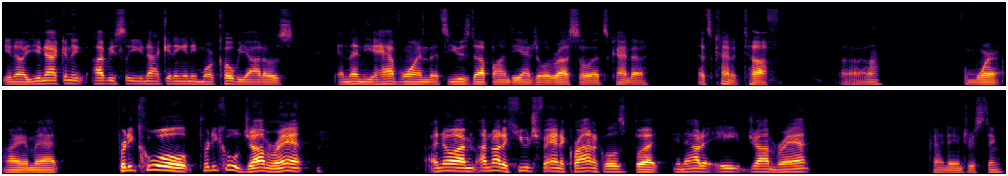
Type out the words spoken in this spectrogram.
you know, you're not gonna obviously you're not getting any more Kobe autos, and then you have one that's used up on D'Angelo Russell. That's kind of that's kind of tough. Uh, from where I am at, pretty cool, pretty cool. Ja Morant. I know I'm I'm not a huge fan of Chronicles, but in out of eight, Ja Morant, kind of interesting.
